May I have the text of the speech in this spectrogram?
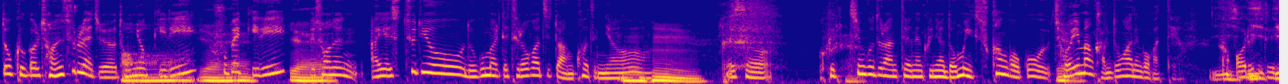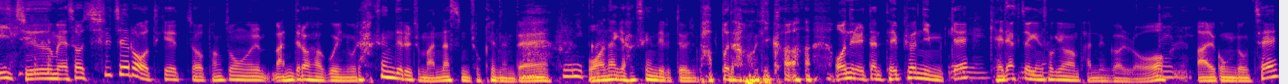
또 그걸 전수를 해줘요. 동료끼리, 어, 예. 후배끼리. 예. 저는 아예 스튜디오 녹음할 때 들어가지도 않거든요. 음. 그래서 그 친구들한테는 그냥 너무 익숙한 거고 저희만 감동하는 것 같아요. 이, 어른들이. 이, 이 즈음에서 실제로 어떻게 저 방송을 만들어 가고 있는 우리 학생들을 좀 만났으면 좋겠는데 아. 워낙에 학생들이 또 요즘 바쁘다 보니까 오늘 일단 대표님께 예, 예, 계략적인 맞습니다. 소개만 받는 걸로 네네. 마을 공동체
